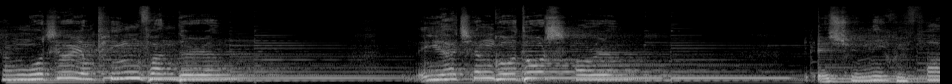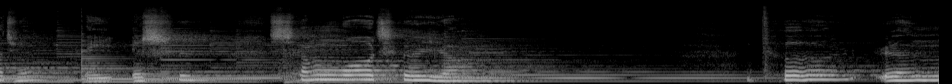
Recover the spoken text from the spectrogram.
像我这样平凡的人，你还见过多少人？也许你会发觉，你也是像我这样的人。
